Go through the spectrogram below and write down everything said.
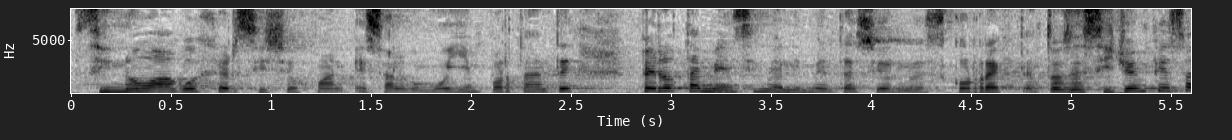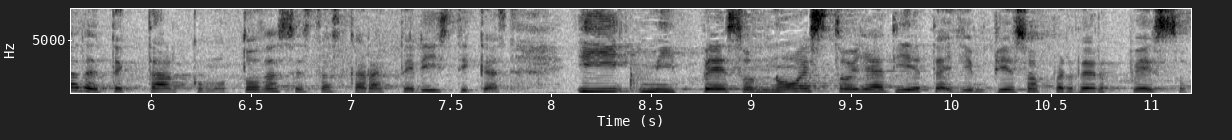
Si no hago ejercicio, Juan, es algo muy importante, pero también si mi alimentación no es correcta. Entonces, si yo empiezo a detectar como todas estas características y mi peso, no estoy a dieta y empiezo a perder peso,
